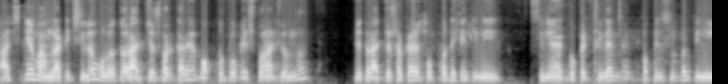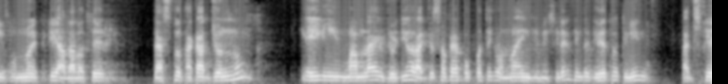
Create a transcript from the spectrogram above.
আজকে মামলাটি ছিল মূলত রাজ্য সরকারের বক্তব্য পেশ করার জন্য। যেহেতু রাজ্য সরকারের পক্ষ থেকে তিনি সিনিয়র অ্যাডভোকেট ছিলেন সিব্বল, তিনি অন্য একটি আদালতে ব্যস্ত থাকার জন্য এই মামলায় যদিও রাজ্য সরকারের পক্ষ থেকে অন্য আইনজীবী ছিলেন, কিন্তু যেহেতু তিনি আজকে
